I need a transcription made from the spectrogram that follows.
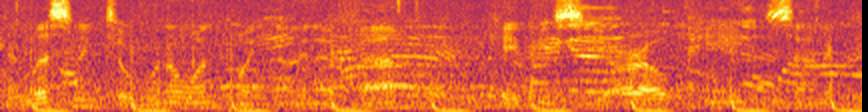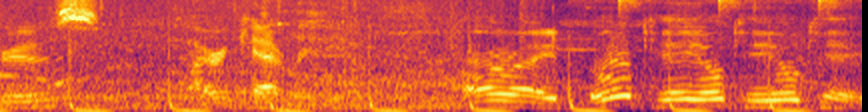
You're listening to 101.9 FM, KPCRLP, Santa Cruz, Pirate Cat Radio. All right. Okay, okay, okay.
